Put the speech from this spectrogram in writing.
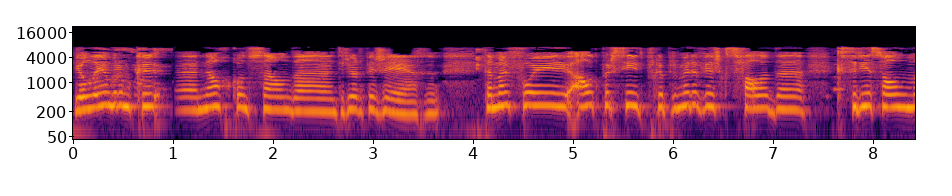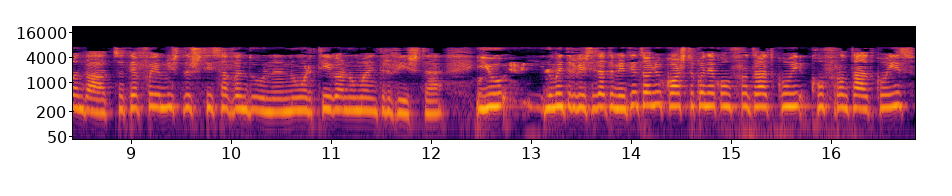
Eu lembro-me que a não recondução da anterior PGR também foi algo parecido, porque a primeira vez que se fala da, que seria só um mandato, até foi a Ministra da Justiça Avanduna, num artigo ou numa entrevista, e o, numa entrevista exatamente, António Costa, quando é confrontado com, confrontado com isso,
